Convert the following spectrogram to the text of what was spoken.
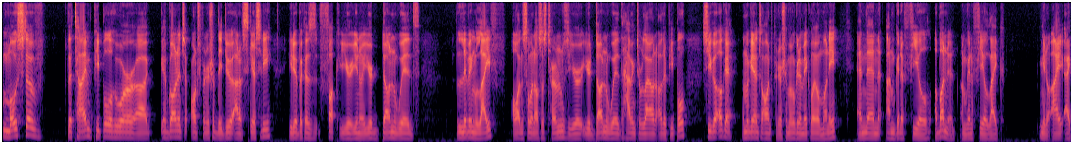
most of the time, people who are uh, have gone into entrepreneurship, they do it out of scarcity. You do it because fuck, you're you know you're done with living life on someone else's terms. You're you're done with having to rely on other people. So you go, okay, I'm gonna get into entrepreneurship. I'm gonna make my own money, and then I'm gonna feel abundant. I'm gonna feel like, you know, I I,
